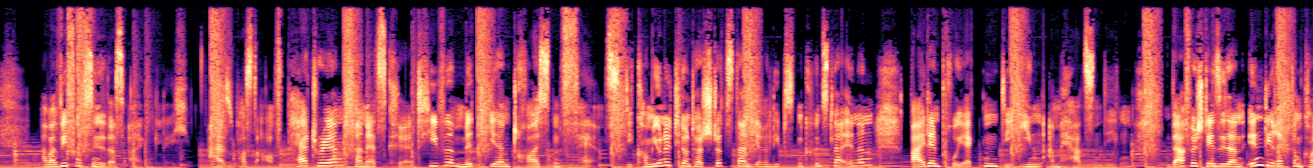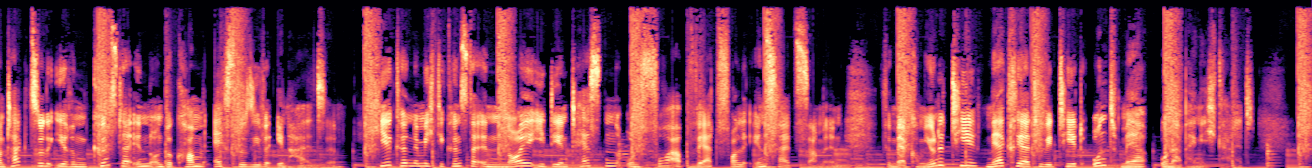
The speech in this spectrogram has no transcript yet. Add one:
Aber wie funktioniert das eigentlich? Also passt auf, Patreon vernetzt Kreative mit ihren treuesten Fans. Die Community unterstützt dann ihre liebsten KünstlerInnen bei den Projekten, die ihnen am Herzen liegen. Und dafür stehen sie dann in direktem Kontakt zu ihren KünstlerInnen und bekommen exklusive Inhalte. Hier können nämlich die KünstlerInnen neue Ideen testen und vorab wertvolle Insights sammeln. Für mehr Community, mehr Kreativität und mehr Unabhängigkeit.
